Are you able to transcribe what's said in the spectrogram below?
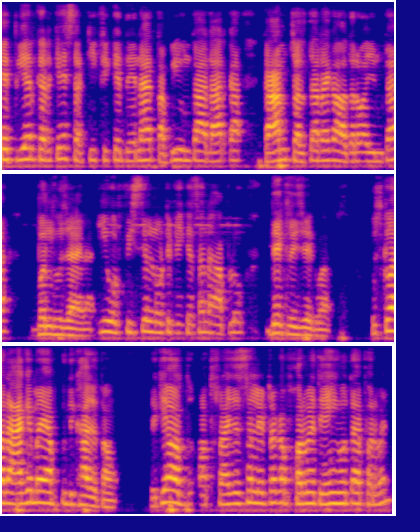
अपियर करके सर्टिफिकेट देना है, तभी उनका आधार का काम चलता रहेगा अदरवाइज़ उनका बंद हो जाएगा। ये ऑफिशियल नोटिफिकेशन है, आप लोग देख लीजिए एक बार। उसके बाद आगे मैं आपको दिखा देता हूँ। देखिए ऑथराइजेशन लेटर का फॉर्मेट यही होता है फॉर्मेट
